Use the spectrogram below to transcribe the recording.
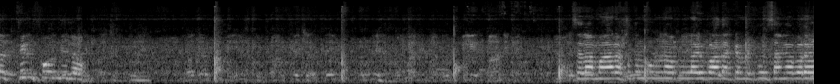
नथिंग फ़ोन दिला। चला महाराष्ट्रातून कुठून आपल्याला लाईव्ह पाहता? कमेंट करून करो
